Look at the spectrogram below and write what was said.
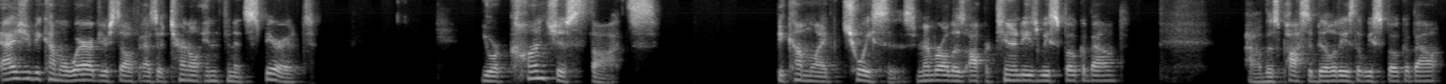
as you become aware of yourself as eternal, infinite spirit, your conscious thoughts become like choices. Remember all those opportunities we spoke about? Uh, those possibilities that we spoke about?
